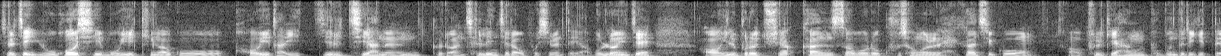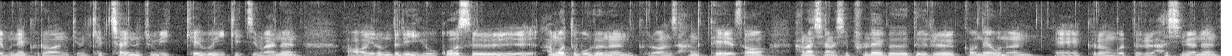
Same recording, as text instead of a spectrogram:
실제 이것이 모의해킹하고 거의 다 일치하는 그런 challenge라고 보시면 돼요. 물론 이제 어, 일부러 취약한 서버로 구성을 해가지고 어, 풀게 한 부분들이기 때문에 그러한 갭 차이는 좀 갭은 있겠지만은 어, 여러분들이 요것을 아무것도 모르는 그런 상태에서 하나씩 하나씩 flag들을 꺼내오는 예, 그런 것들을 하시면은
